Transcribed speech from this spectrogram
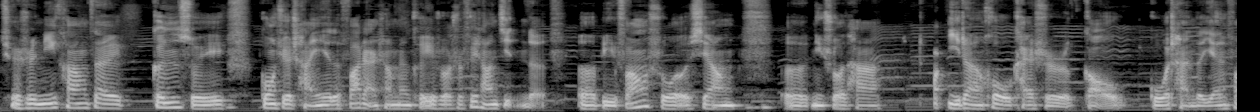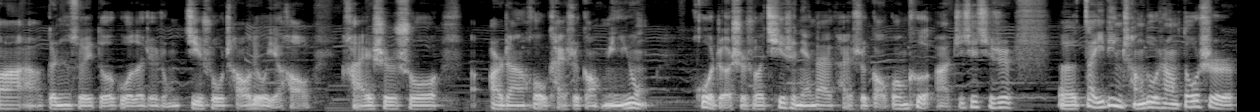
确实，尼康在。跟随光学产业的发展上面可以说是非常紧的，呃，比方说像，呃，你说它一战后开始搞国产的研发啊，跟随德国的这种技术潮流也好，还是说二战后开始搞民用。或者是说七十年代开始搞光刻啊，这些其实，呃，在一定程度上都是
